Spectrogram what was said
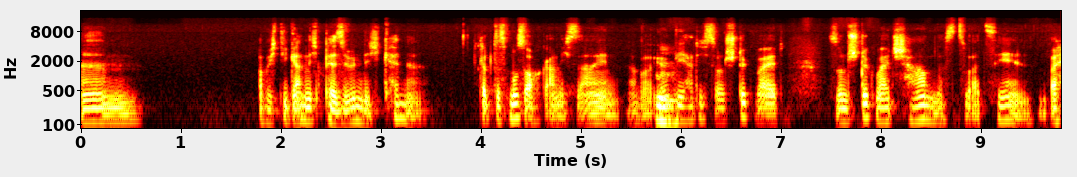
ähm, aber ich die gar nicht persönlich kenne. Ich glaube, das muss auch gar nicht sein, aber mhm. irgendwie hatte ich so ein Stück weit, so ein Stück weit Scham, das zu erzählen, weil,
